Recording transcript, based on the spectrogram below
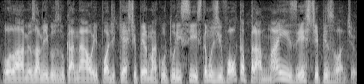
Olá, meus amigos do canal e podcast Permacultura e Si, estamos de volta para mais este episódio.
